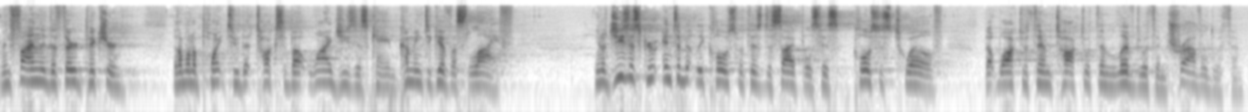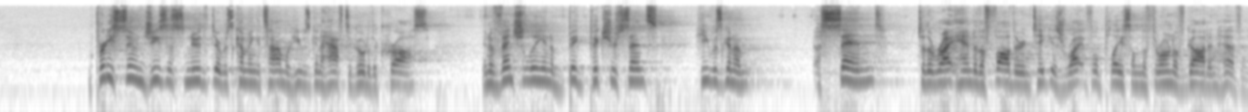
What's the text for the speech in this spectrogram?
And finally, the third picture that I want to point to that talks about why Jesus came, coming to give us life. You know, Jesus grew intimately close with his disciples, his closest 12 that walked with him, talked with him, lived with him, traveled with him. And pretty soon, Jesus knew that there was coming a time where he was going to have to go to the cross. And eventually, in a big picture sense, he was going to ascend to the right hand of the Father and take his rightful place on the throne of God in heaven.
